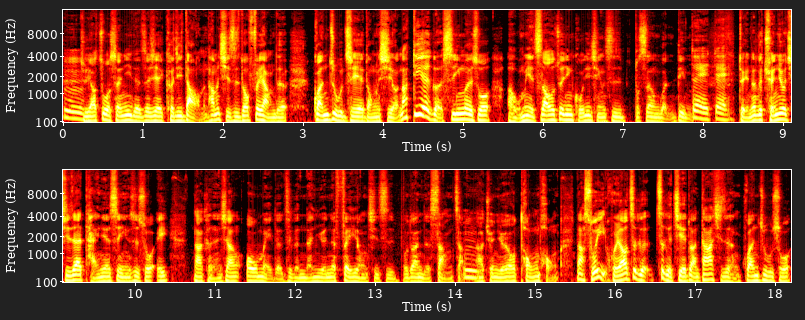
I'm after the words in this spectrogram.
嗯，就要做生意的这些科技大佬们，他们其实都非常的关注这些东西哦。那第二个是因为说。啊，我们也知道最近国际形势不是很稳定嘛。对对对，那个全球其实在谈一件事情是说，哎，那可能像欧美的这个能源的费用其实不断的上涨，啊全球又通膨，那所以回到这个这个阶段，大家其实很关注说，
